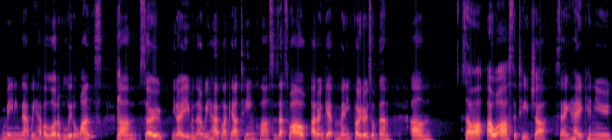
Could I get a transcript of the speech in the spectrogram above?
meaning that we have a lot of little ones. Um, so, you know, even though we have like our teen classes, that's why I don't get many photos of them. Um, so I, I will ask the teacher saying, hey, can you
